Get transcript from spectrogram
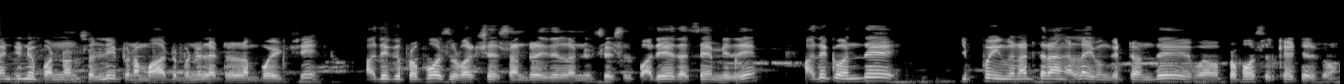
கண்டினியூ பண்ணோன்னு சொல்லி இப்போ நம்ம ஆர்டர் பண்ணி லெட்டர் எல்லாம் போயிடுச்சு. அதுக்கு ப்ரொபோசல் ஒர்க் ஷெட்ஸ் இதெல்லாம் நியூஸ் இருப்போம் அதே தான் சேம் இது. அதுக்கு வந்து இப்போ இவங்க நடத்துகிறாங்கல்ல இவங்ககிட்ட வந்து ப்ரொபோசல் கேட்டு இருக்கிறோம்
